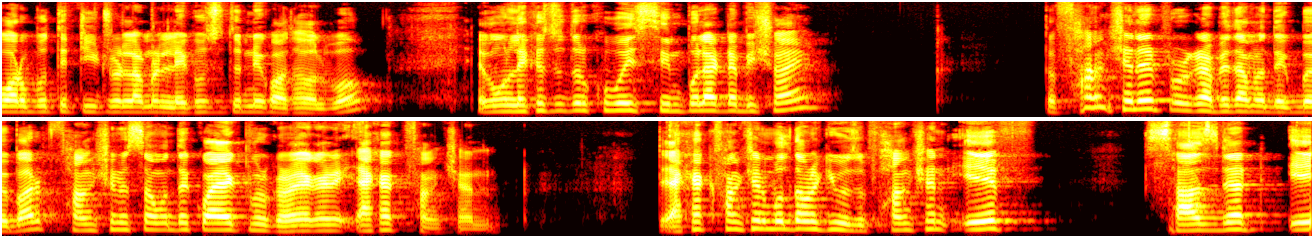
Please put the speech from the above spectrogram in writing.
পরবর্তী টিউটোরিয়াল আমরা লেখচিত্র নিয়ে কথা বলব। এবং লেখচিত্র খুবই সিম্পল একটা বিষয়। তো ফাংশনের প্রোগ্রামে আমরা দেখব এবার। ফাংশন হচ্ছে আমাদের কয়েক এখানে এক এক ফাংশন তো এক এক ফাংশন বলতে আমরা কি বুঝব? Function f such that A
